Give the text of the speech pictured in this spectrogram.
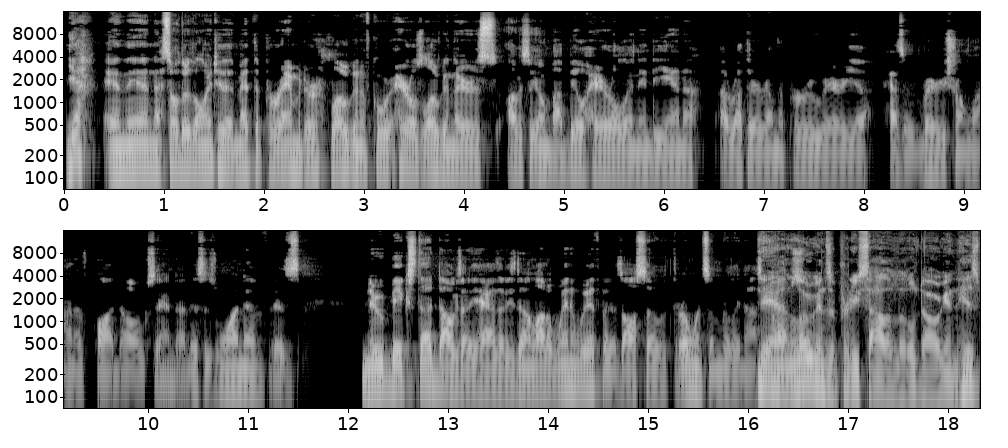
Yeah, and then so they're the only two that met the parameter. Logan, of course, Harrell's Logan there is obviously owned by Bill Harrell in Indiana, uh, right there around the Peru area. Has a very strong line of Plott dogs, and uh, this is one of his new big stud dogs that he has that he's done a lot of winning with, but is also throwing some really nice. Yeah, and Logan's a pretty solid little dog, and his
